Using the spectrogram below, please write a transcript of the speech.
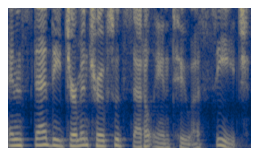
and instead the German troops would settle into a siege.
